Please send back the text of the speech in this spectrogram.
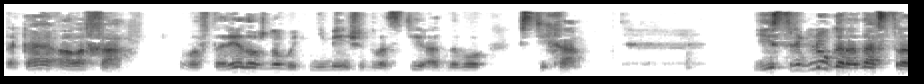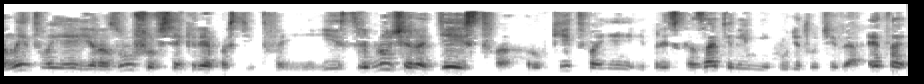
Такая Аллаха. Во вторе должно быть не меньше 21 стиха. И истреблю города страны твоей, и разрушу все крепости твои, и истреблю чародейство руки твоей, и предсказателей не будет у тебя. Это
